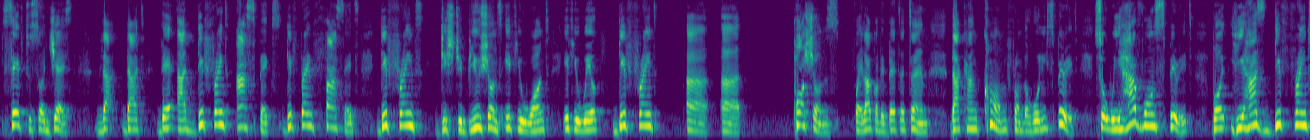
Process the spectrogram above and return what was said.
safe to suggest, that, that there are different aspects, different facets, different distributions, if you want, if you will, different uh, uh, portions for a lack of a better term, that can come from the Holy Spirit. So we have one Spirit, but He has different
